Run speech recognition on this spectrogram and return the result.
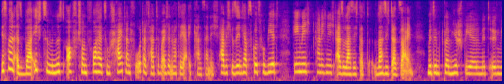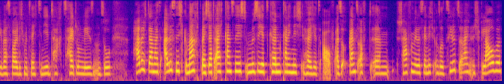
ist man, also war ich zumindest oft schon vorher zum Scheitern verurteilt hatte, weil ich dann immer dachte, ja, ich kann es ja nicht. Habe ich gesehen, ich habe es kurz probiert, ging nicht, kann ich nicht, also lasse ich das lass ich das sein. Mit dem Klavierspiel, mit irgendwie, was wollte ich mit 16, jeden Tag Zeitung lesen und so. Habe ich damals alles nicht gemacht, weil ich dachte, ah, ich kann es nicht, müsste ich jetzt können, kann ich nicht, höre ich jetzt auf. Also ganz oft ähm, schaffen wir das ja nicht, unsere Ziele zu erreichen. Und ich glaube,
